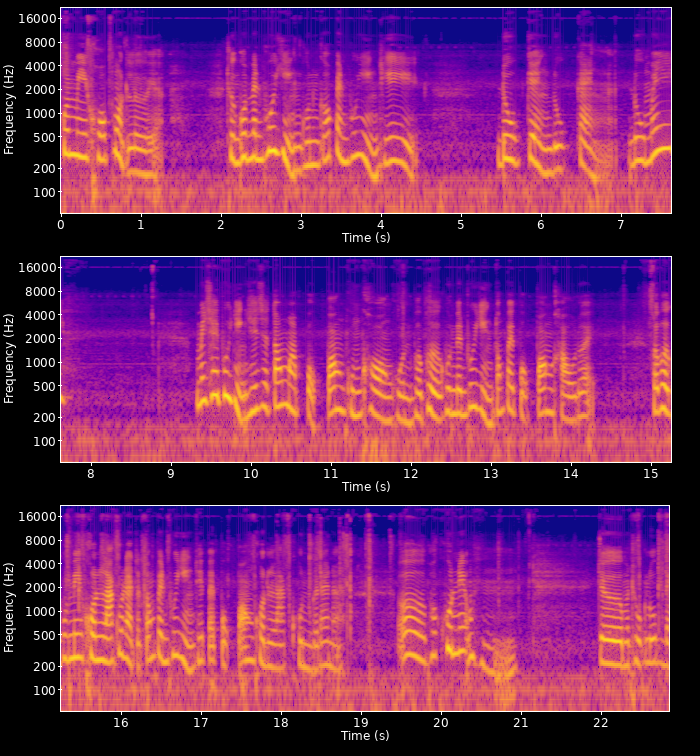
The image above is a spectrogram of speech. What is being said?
คุณมีครบหมดเลยอะถึงคุณเป็นผู้หญิงคุณก็เป็นผู้หญิงที่ดูเก่งดูแก่งดูไม่ ไม่ใช่ผู้หญิงที่จะต้องมาปกป้องคุ้มครองคุณเผลอๆคุณเป็นผู้หญิงต้องไปปกป้องเขาด้วยเผลอๆคุณมีคนรักคุณอาจจะต้องเป็นผู้หญิงที่ไปปกป้องคนรักคุณก็ได้นะเออ เพราะคุณเนี่ยอื เจอมาทุกรูปแบ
